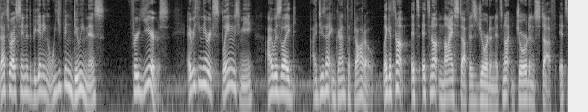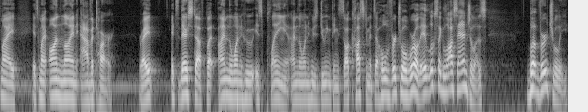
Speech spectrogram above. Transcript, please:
that's what I was saying at the beginning, we've been doing this for years. Everything they were explaining to me, I was like, I do that in Grand Theft Auto. Like it's not it's it's not my stuff as Jordan. It's not Jordan's stuff. It's my it's my online avatar right? It's their stuff, but I'm the one who is playing it. I'm the one who's doing things. It's all custom. It's a whole virtual world. It looks like Los Angeles, but virtually.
